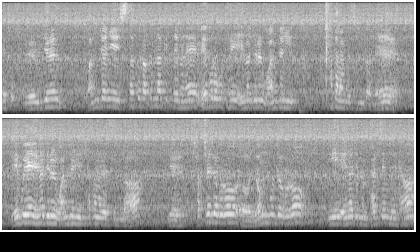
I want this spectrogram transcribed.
네. 네, 이제는 완전히 스타트가 끝났기 때문에 외부로부터의 에너지를 완전히 차단하겠습니다. 네. 외부의 에너지를 완전히 차단하였습니다. 예, 자체적으로 어, 영구적으로 이 에너지는 발생되며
